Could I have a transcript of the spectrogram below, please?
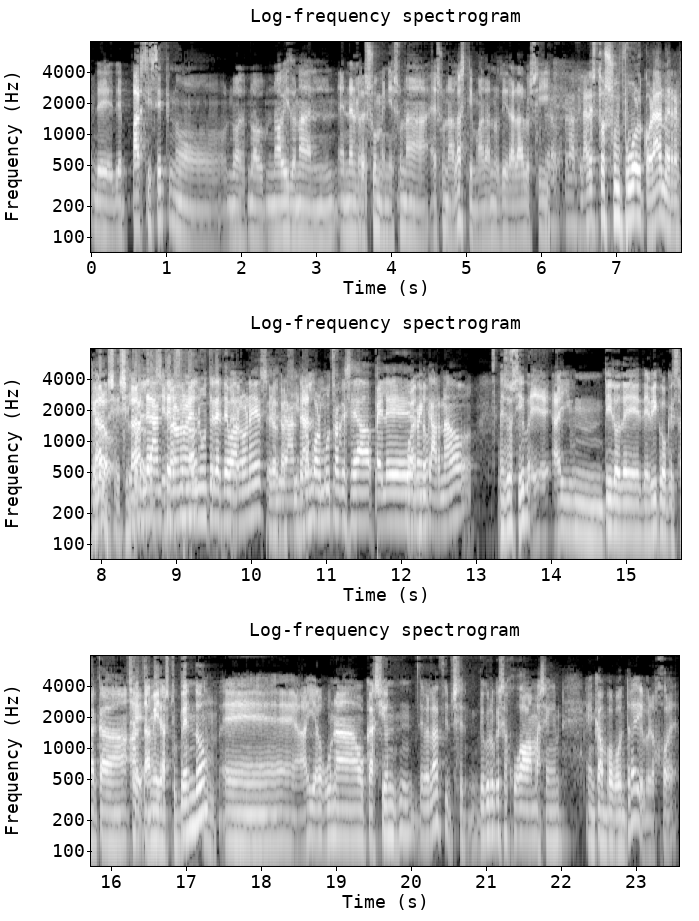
De, de Parsisek no, no, no, no, ha habido nada en, en, el resumen y es una, es una lástima. Ahora nos dirá Lalo si. Pero, pero, al final esto es un fútbol coral, me refiero. Claro, si, si claro, el delantero si no, es el nutre de pero, balones, pero el que al final- por mucho que sea Pele reencarnado. Eso sí, eh, hay un tiro de, de Vico que saca Sí. Altamira estupendo. Eh, hay alguna ocasión, de verdad, yo creo que se jugaba más en, en campo contrario, pero joder,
